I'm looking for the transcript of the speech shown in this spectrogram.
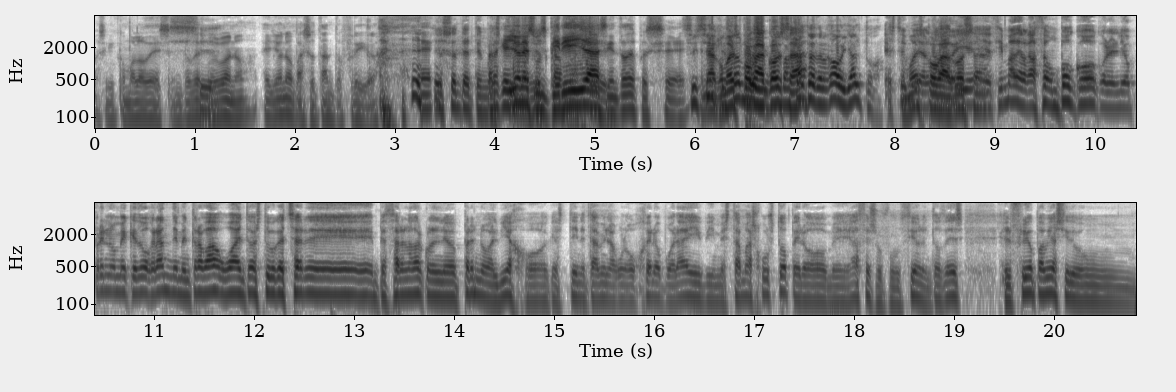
así como lo ves. Entonces, Sí. pues bueno, eh, yo no paso tanto frío. Yo siempre tengo es que John es un tirillas sí. y entonces, pues, eh, Sí, sí, mira, que como es poca muy- cosa, Bastante delgado y alto. Estoy Como muy es poca y- cosa. Y, encima adelgazó un poco, con el neopreno me quedó grande, me entraba agua, entonces tuve que echar eh, empezar a nadar con el neopreno, el viejo, que tiene también algún agujero por ahí y me está más justo, pero me hace su función. Entonces, el frío para mí ha sido un,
